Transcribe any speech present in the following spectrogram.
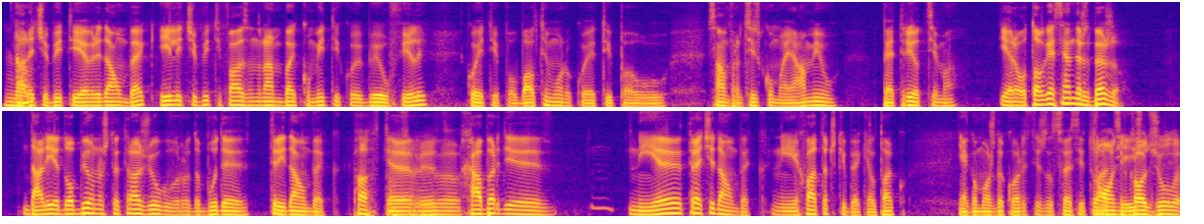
Da. da li će biti every down back ili će biti fazan run by committee koji je bio u Philly, koji je tipa u Baltimoru, koji je tipa u San Francisco, Majamiju, Patriotsima. Jer od toga je Sanders bežao. Da li je dobio ono što je tražio ugovoru, da bude three down back? Pa, to Jer uh, Hubbard je nije treći down back, nije hvatački back, je li tako? Njega možda koristiš za sve On situacije. je kao. Đule.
